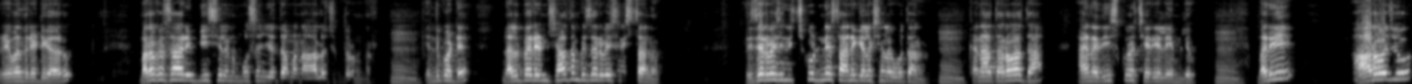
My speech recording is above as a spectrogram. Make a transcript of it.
రేవంత్ రెడ్డి గారు మరొకసారి బీసీలను మోసం చేద్దామన్న ఆలోచనతో ఉన్నారు. ఎందుకంటే నలభై రెండు శాతం రిజర్వేషన్ ఇస్తాను. రిజర్వేషన్ ఇచ్చుకుంటేనే స్థానిక ఎలక్షన్లకు పోతాను. కానీ ఆ తర్వాత ఆయన తీసుకున్న చర్యలు ఏం లేవు. మరి ఆ రోజు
